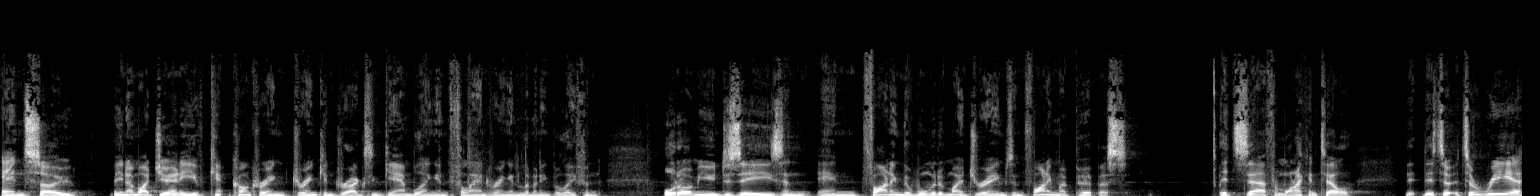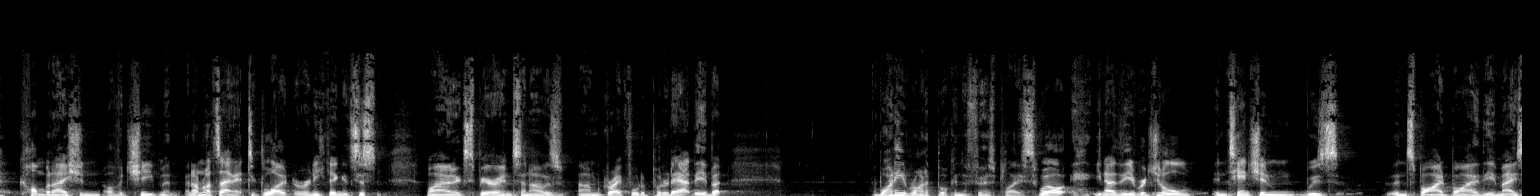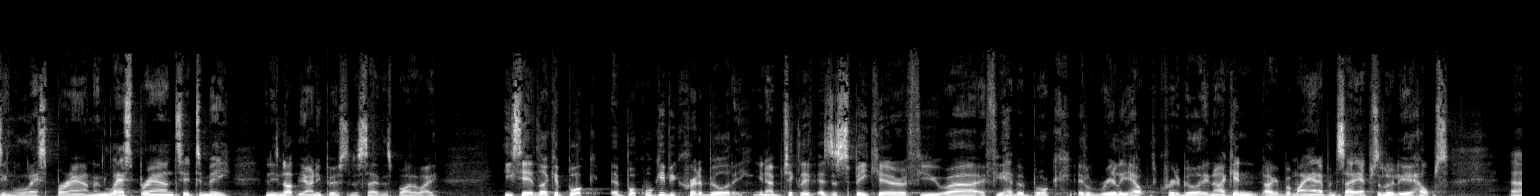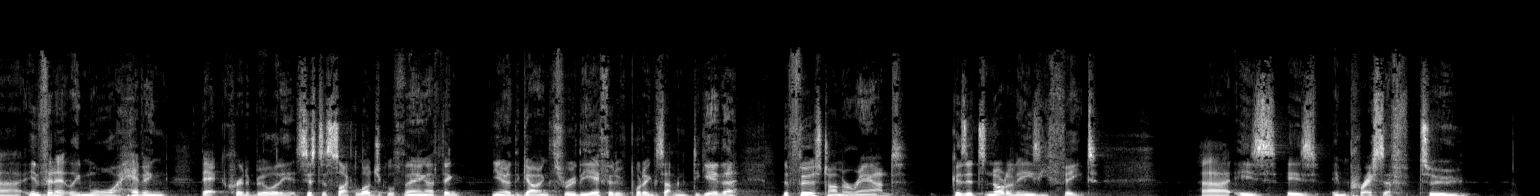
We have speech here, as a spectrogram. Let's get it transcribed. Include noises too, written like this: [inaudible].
And so, you know, my journey of conquering drink and drugs and gambling and philandering and limiting belief and autoimmune disease and, and finding the woman of my dreams and finding my purpose. It's, uh, from what I can tell, it's a, it's a rare combination of achievement. And I'm not saying that to gloat or anything. It's just my own experience. And I was, grateful to put it out there. But why do you write a book in the first place? Well, you know, the original intention was inspired by the amazing Les Brown. And Les Brown said to me, and he's not the only person to say this, by the way. He said, like a book, a book will give you credibility. You know, particularly as a speaker, if you uh, if you have a book, it'll really help with credibility. And I can I can put my hand up and say, absolutely, it helps uh, infinitely more having that credibility. It's just a psychological thing. I think you know, the going through the effort of putting something together the first time around because it's not an easy feat. Uh, is is impressive to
